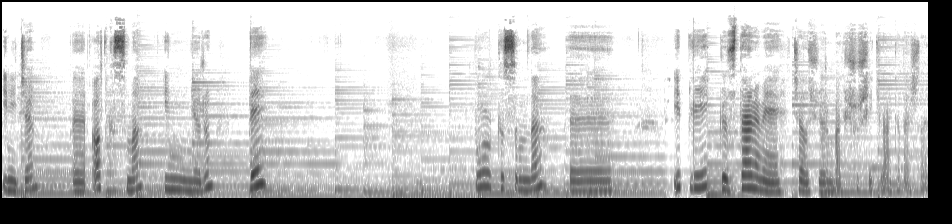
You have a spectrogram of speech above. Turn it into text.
ineceğim. E, alt kısma iniyorum ve bu kısımda e, ipliği göstermemeye çalışıyorum. Bak şu şekil arkadaşlar.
